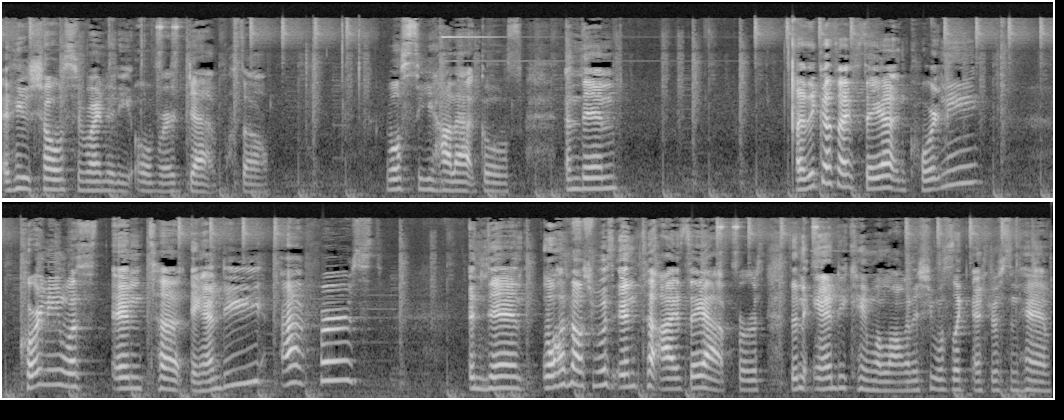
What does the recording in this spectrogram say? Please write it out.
and he chose Sereniti over Deb. So we'll see how that goes. And then I think as Isaiah and Courtney, Courtney was into Andy at first. And then, well, no, she was into Isaiah at first. Then Andy came along, and she was like interested in him.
